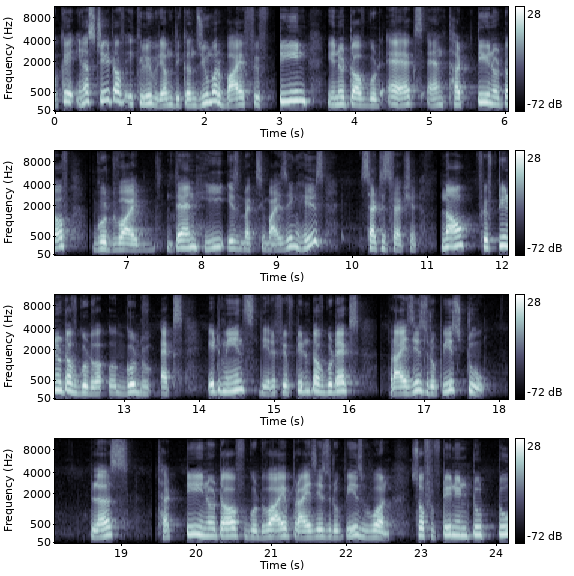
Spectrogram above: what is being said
Okay in a state of equilibrium the consumer buy 15 unit of good x and 30 unit of good y. Then he is maximizing his satisfaction. Now 15 unit of good good x it means there is 15 unit of good x price is rupees 2 plus 30 unit of good y price is rupees 1 so 15 into 2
